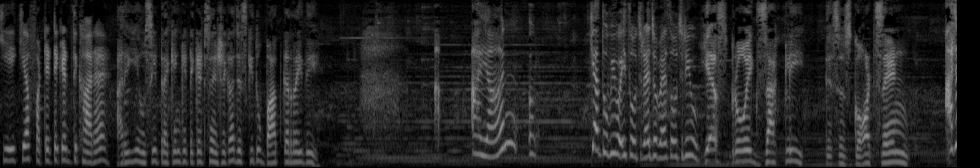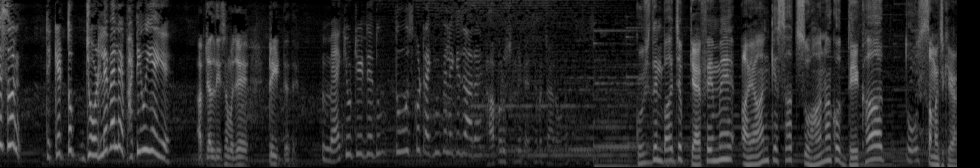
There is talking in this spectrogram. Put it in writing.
ये क्या फटे टिकट दिखा रहा है? अरे ये उसी ट्रैकिंग के टिकट्स हैं इशिका जिसकी तू बात कर रही थी। आयान क्या तू भी वही सोच रहा है जो मैं सोच रही हूँ? Yes bro exactly this is godsend अच्छा सुन टिकट तो जोड़ ले पहले फटी हुई है ये। अब जल्दी से मुझे ट्रीट दे दे। मैं क्यों ट्रीट दे दूँ? तू उसको ट्रैकिंग पे लेके जा रहा है। हाँ पर उसके लिए पैसे बचा रहा हूँ ना। कुछ दिन बाद जब कैफ़े में अयान के साथ सुहाना को देखा तो समझ गया।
